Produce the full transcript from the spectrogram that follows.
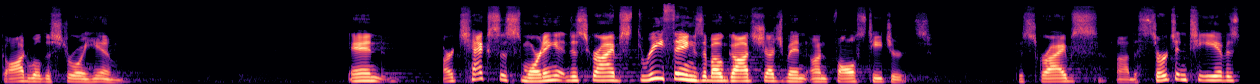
God will destroy him. And our text this morning it describes three things about God's judgment on false teachers. Describes uh, the certainty of his,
